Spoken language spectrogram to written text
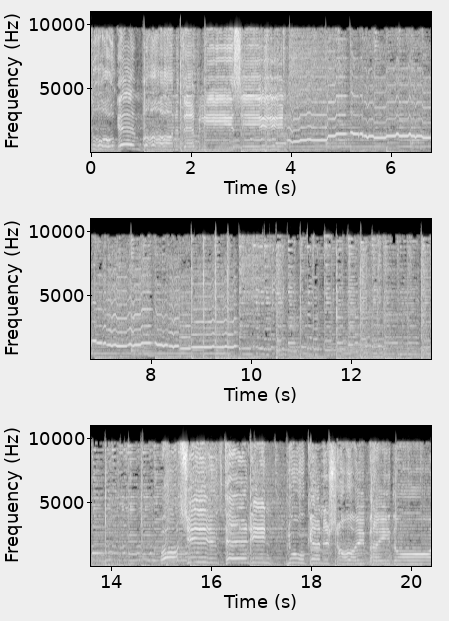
tu ke mbon të blisin O qiftelin nuk e në shoj prej donë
